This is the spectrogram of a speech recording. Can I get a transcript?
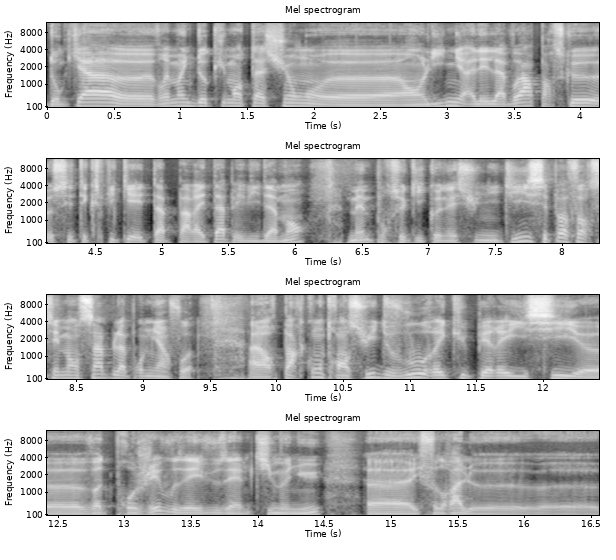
Donc il y a euh, vraiment une documentation euh, en ligne, allez la voir parce que c'est expliqué étape par étape évidemment, même pour ceux qui connaissent Unity, c'est pas forcément simple la première fois. Alors par contre ensuite vous récupérez ici euh, votre projet, vous avez vu vous avez un petit menu, il faudra le,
